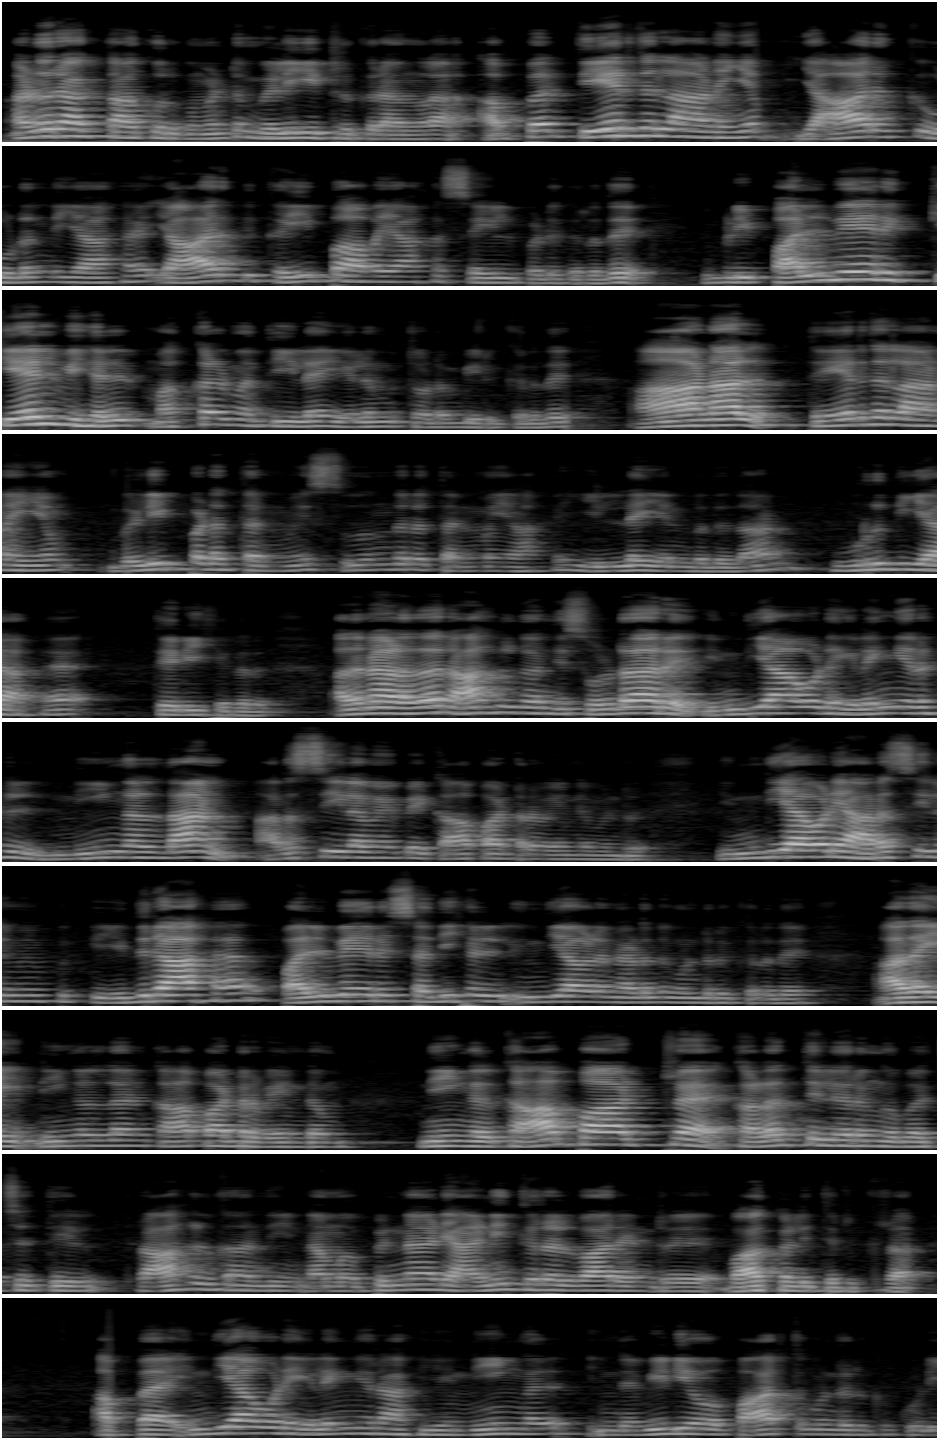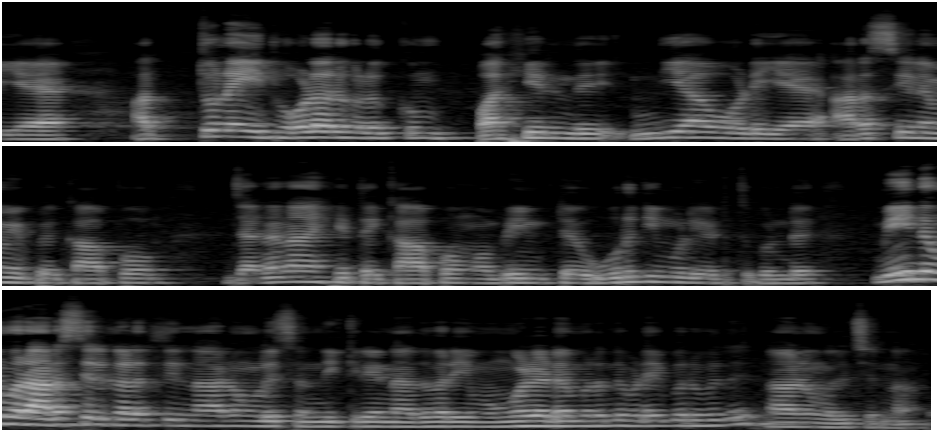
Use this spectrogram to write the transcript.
அனுராக் தாக்கூருக்கு மட்டும் வெளியிட்டிருக்கிறாங்களா? அப்போ தேர்தல் ஆணையம் யாருக்கு உடந்தையாக யாருக்கு கைப்பாவையாக செயல்படுகிறது? இப்படி பல்வேறு கேள்விகள் மக்கள் மத்தியில் எழும்பு தொடம்பி இருக்கிறது ஆனால் தேர்தல் ஆணையம் வெளிப்படத்தன்மை சுதந்திரத்தன்மையாக இல்லை என்பதுதான் உறுதியாக தெரிகிறது. அதனால தான் ராகுல் காந்தி சொல்றாரு இந்தியாவோட இளைஞர்கள் நீங்கள் தான் அரசியலமைப்பை காப்பாற்ற வேண்டும் என்று. இந்தியாவுடைய அரசியலமைப்புக்கு எதிராக பல்வேறு சதிகள் இந்தியாவில் நடந்து கொண்டிருக்கிறது. அதை நீங்கள் தான் காப்பாற்ற வேண்டும். நீங்கள் காப்பாற்ற களத்தில் இறங்கும் பட்சத்தில் ராகுல் காந்தி நம்ம பின்னாடி அணி திரள்வார் என்று வாக்களித்திருக்கிறார். அப்ப இந்தியாவுடைய இளைஞராகிய நீங்கள் இந்த வீடியோவை பார்த்து கொண்டிருக்கக்கூடிய அத்துணை தோழர்களுக்கும் பகிர்ந்து இந்தியாவுடைய அரசியலமைப்பை காப்போம். ஜனநாயகத்தை காப்போம் அப்படின்ட்டு உறுதிமொழி எடுத்துக்கொண்டு மீண்டும் ஒரு அரசியல் களத்தில் நான் உங்களை சந்திக்கிறேன். அதுவரையும் உங்களிடமிருந்து விடைபெறுவது நான் உங்கள் சின்ன.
